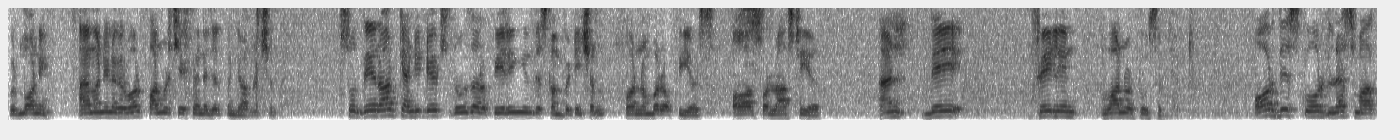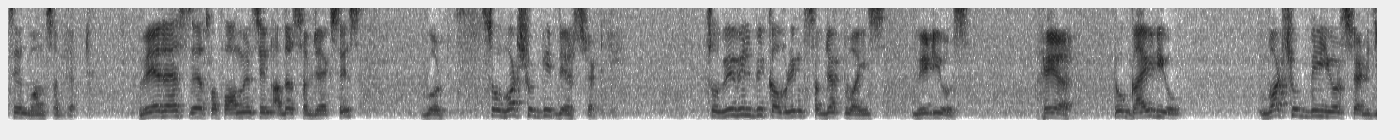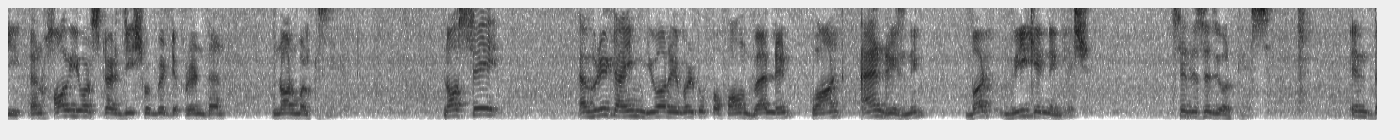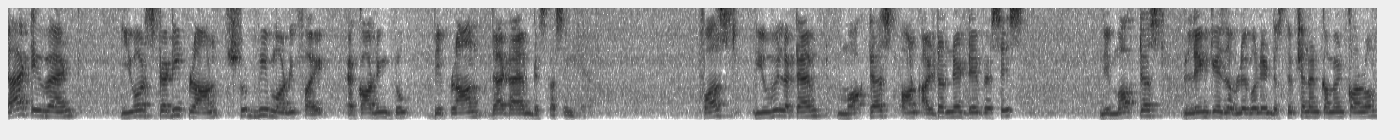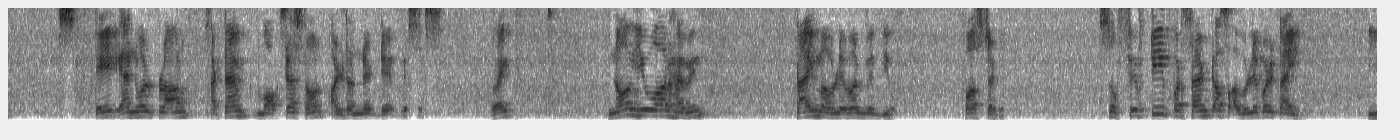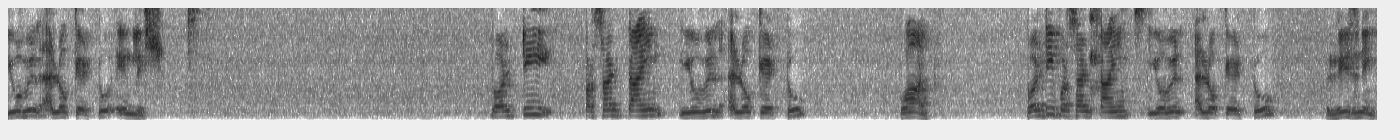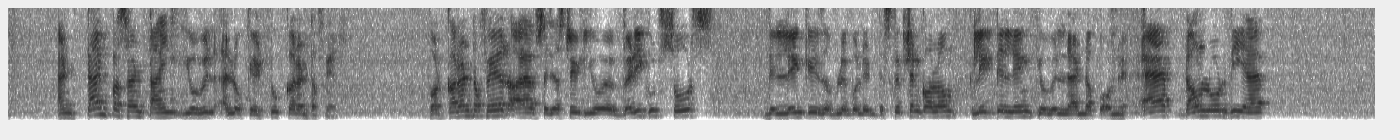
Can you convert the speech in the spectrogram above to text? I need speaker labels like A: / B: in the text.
A: Good morning. I am Anil Aggarwal, former Chief Manager, Punjab National Bank. So there are candidates, those are appearing in this competition for number of years or for last year, and they fail in one or two subject, or they score less marks in one subject, whereas their performance in other subjects is good. So what should be their strategy? So we will be covering subject-wise videos here to guide you what should be your strategy and how your strategy should be different than normal candidate. Now say every time you are able to perform well in quant and reasoning but weak in English. Say this is your case. In that event, your study plan should be modified according to the plan that I am discussing here. First, you will attempt mock test on alternate day basis. The mock test link is available in description and comment column. Take annual plan, attempt mock test on alternate day basis. Right? Now you are having time available with you for study. So 50% of available time you will allocate to English 20% time you will allocate to quant 20% time you will allocate to reasoning and 10% time you will allocate to current affair for current affair i have suggested you a very good source. The link is available in description column. Click the link you will land up on an app. Download the app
